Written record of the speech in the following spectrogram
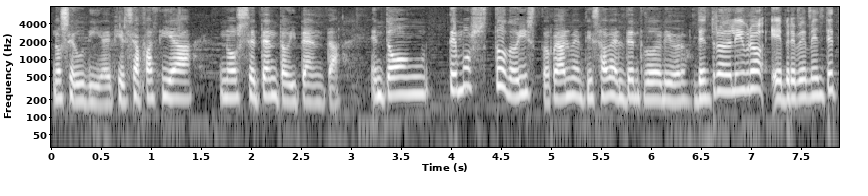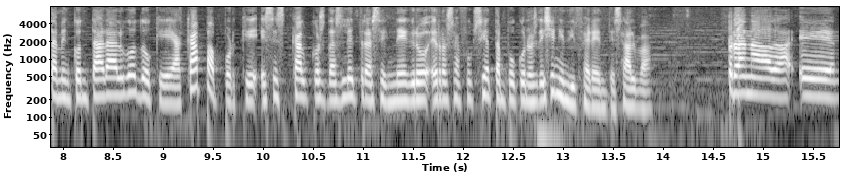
no seu día, é dicir, xa facía nos 70-80 Entón, temos todo isto realmente, Isabel, dentro do libro. Dentro do libro, e brevemente tamén contar algo do que a capa, porque eses calcos das letras en negro e rosa fucsia tampouco nos deixen indiferentes, Alba. Para nada, eh,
